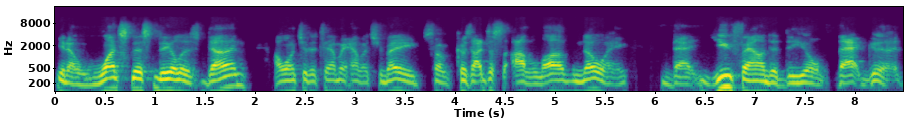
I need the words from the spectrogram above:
you know, once this deal is done, I want you to tell me how much you made. So, because I just, I love knowing that you found a deal that good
